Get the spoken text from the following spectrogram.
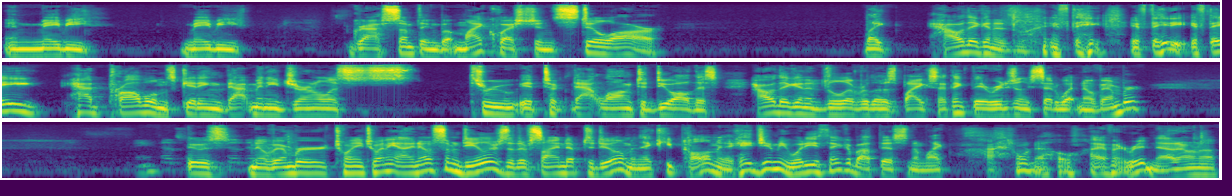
and maybe maybe grasp something. But my questions still are like how are they going to if they if they if they had problems getting that many journalists through it took that long to do all this how are they going to deliver those bikes i think they originally said what november it was November 2020. I know some dealers that have signed up to do them and they keep calling me like, Hey Jimmy, what do you think about this? And I'm like, I don't know. I haven't written it. I don't know.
